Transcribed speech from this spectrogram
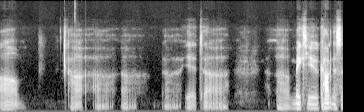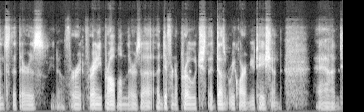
Um, uh, uh, uh, uh it uh, makes you cognizant that there is, you know, for for any problem, there's a, a different approach that doesn't require mutation, and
